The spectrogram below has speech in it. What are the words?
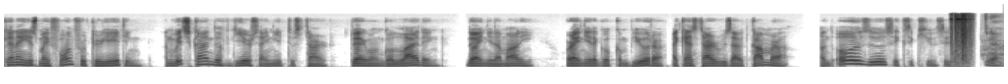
can I use my phone for creating? And which kind of gears I need to start? Do I want good lighting? Do I need a money? Or I need a good computer? I can start without camera. And all those excuses. Yeah,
